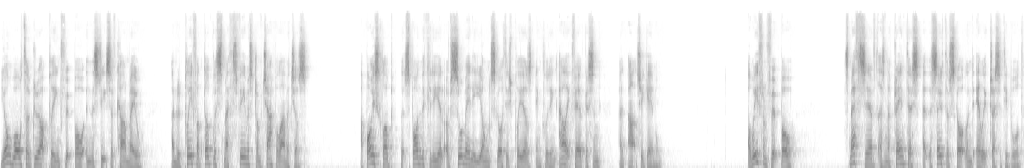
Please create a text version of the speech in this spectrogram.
young Walter grew up playing football in the streets of Carmyle and would play for Douglas Smith's famous Drumchapel Amateurs a boys' club that spawned the career of so many young Scottish players, including Alec Ferguson and Archie Gemmill. Away from football, Smith served as an apprentice at the South of Scotland Electricity Board.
